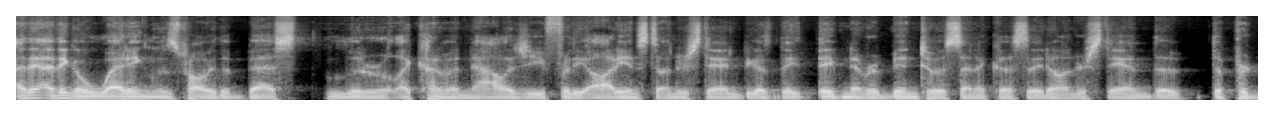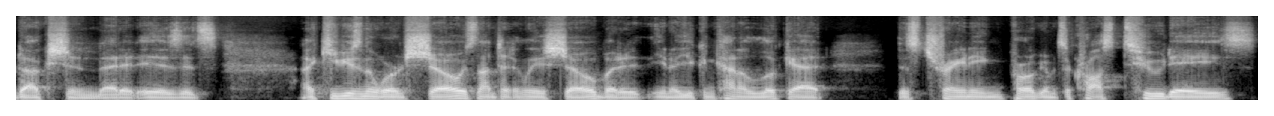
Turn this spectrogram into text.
I think I think a wedding was probably the best literal like kind of analogy for the audience to understand because they they've never been to a Seneca, so they don't understand the the production that it is. It's I keep using the word show. It's not technically a show, but it, you know you can kind of look at this training program. It's across two days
